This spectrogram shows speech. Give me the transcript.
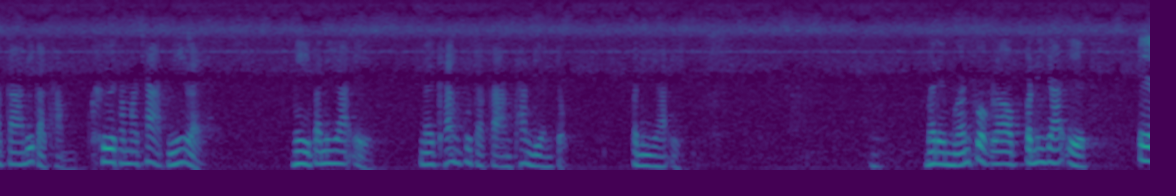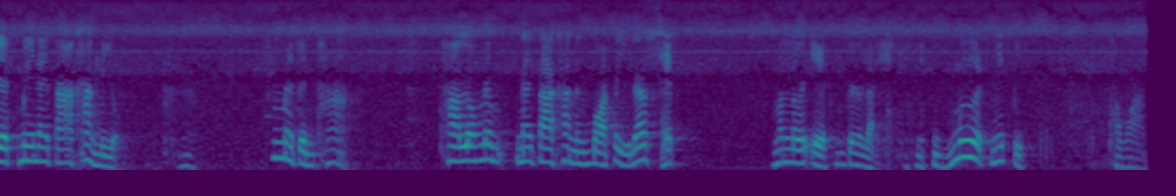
อาการลิกธรรม คือธรรมชาตินี้แหละ มีปริญญาเอก ในครั้งพุทธกาลท่านเรียนจบปริญญาเอก ไม่ได้เหมือนพวกเราปริญญาเอก เอกมีในตาข้างเดียว ไม่เป็นท่า ถ้าลงเล่มในตาข้างหนึ่งบอดไปอีกแล้วเสร็จ มันเลยเอกมันเป็นอะไรมืดมิดปิดทวาร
